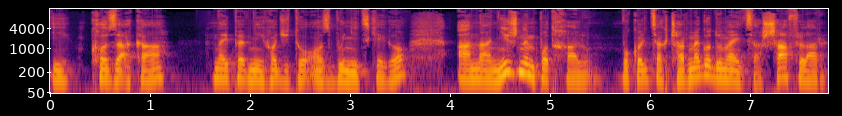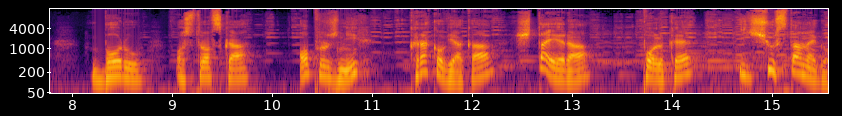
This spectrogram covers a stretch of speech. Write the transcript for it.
i kozaka, najpewniej chodzi tu o Zbójnickiego, a na Niżnym Podhalu, w okolicach Czarnego Dunajca, Szaflar, Boru, Ostrowska, oprócz nich Krakowiaka, Sztajera, Polkę i Siustanego.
